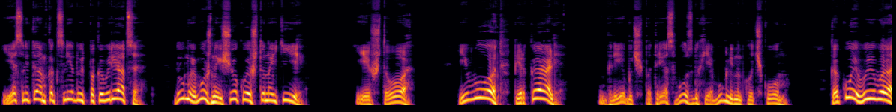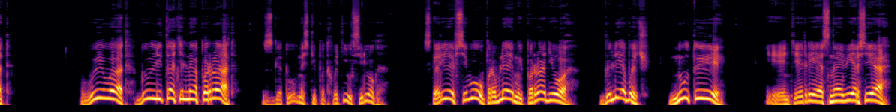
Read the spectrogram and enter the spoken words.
Если там как следует поковыряться, думаю, можно еще кое-что найти. И что? И вот, перкаль. Глебыч потряс в воздухе обугленным клочком. Какой вывод? Вывод был летательный аппарат, с готовностью подхватил Серега. Скорее всего, управляемый по радио. Глебыч, ну ты! Интересная версия,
